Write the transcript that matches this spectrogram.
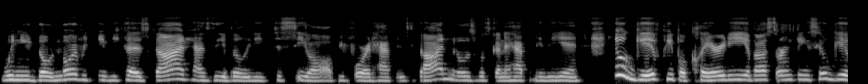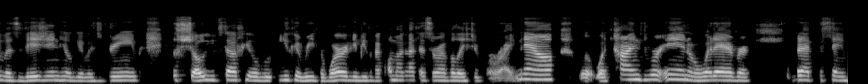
when you don't know everything because God has the ability to see all before it happens. God knows what's going to happen in the end. He'll give people clarity about certain things. He'll give us vision. He'll give us dream. He'll show you stuff. He'll you can read the word and be like, oh my God, that's a revelation for right now, what, what times we're in or whatever. But at the same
